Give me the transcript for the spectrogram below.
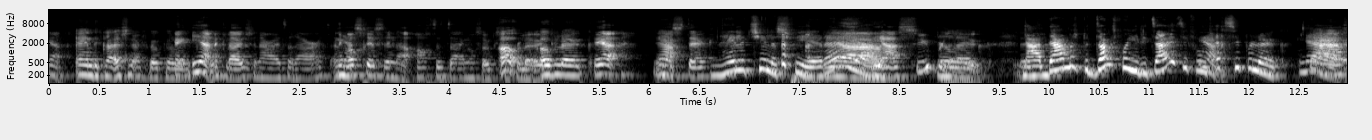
Ja. En de kluizenaar vind ik ook heel En, leuk. ja, de kluizenaar uiteraard. En ik Ja. was gisteren in de achtertuin, was ook Oh, superleuk. ook leuk. Ja, Ja. ja. sterk. Een hele chille sfeer, hè? Ja. Ja, superleuk. Leuk. Leuk. Nou, dames, bedankt voor jullie tijd. Ik vond het Ja. echt super leuk. Ja, graag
